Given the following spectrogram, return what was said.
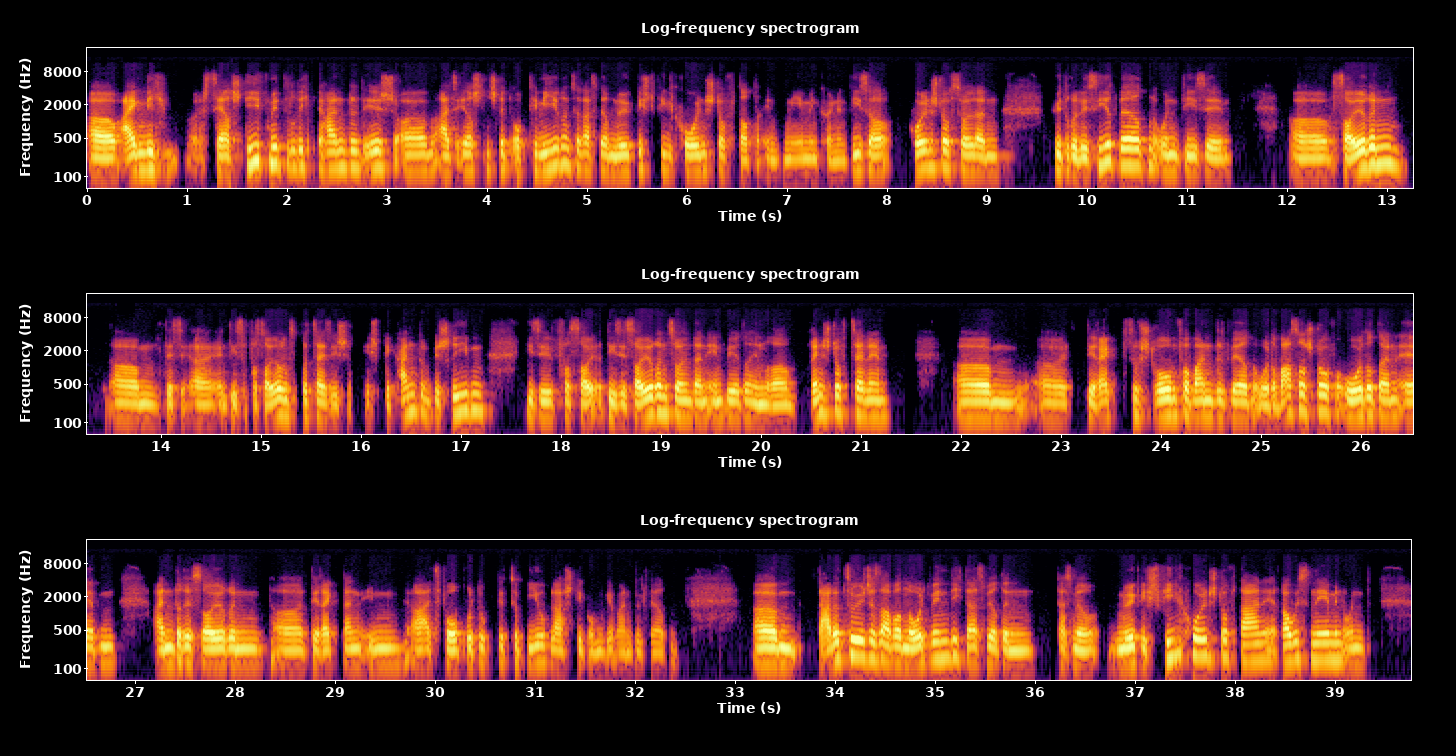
eigentlich sehr stiefmütterlich behandelt ist, äh, als ersten Schritt optimieren, sodass wir möglichst viel Kohlenstoff dort entnehmen können. Dieser Kohlenstoff soll dann hydrolysiert werden und diese äh, Säuren, ähm, das, äh, dieser Versäuerungsprozess ist, ist, bekannt und beschrieben. Diese, diese, Säuren sollen dann entweder in einer Brennstoffzelle ähm, äh, direkt zu Strom verwandelt werden oder Wasserstoff oder dann eben andere Säuren äh, direkt dann in, äh, als Vorprodukte zu Bioplastik umgewandelt werden. Ähm, dazu ist es aber notwendig, dass wir, den, dass wir möglichst viel Kohlenstoff da rausnehmen und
